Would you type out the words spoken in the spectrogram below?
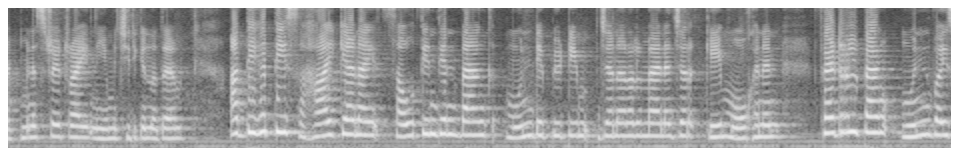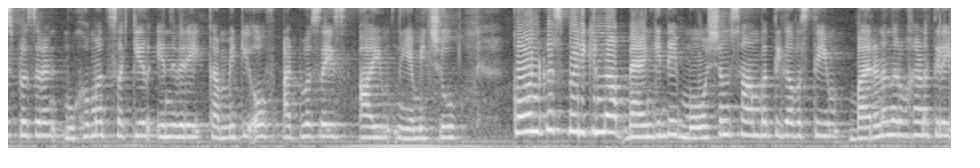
അഡ്മിനിസ്ട്രേറ്ററായി നിയമിച്ചിരിക്കുന്നത്. അദ്ദേഹത്തെ സഹായിക്കാനായി സൗത്ത് ഇന്ത്യൻ ബാങ്ക് മുൻ deputy general manager K Mohanan federal bank മുൻ വൈസ് പ്രസിഡന്റ് മുഹമ്മദ് സക്കീർ എന്നിവരെ കമ്മിറ്റി ഓഫ് അഡ്വൈസേഴ്സ് ആയും നിയമിച്ചു. കോൺഗ്രസ് ഭരിക്കുന്ന ബാങ്കിന്റെ മോശം സാമ്പത്തികാവസ്ഥയും ഭരണനിർവഹണത്തിലെ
